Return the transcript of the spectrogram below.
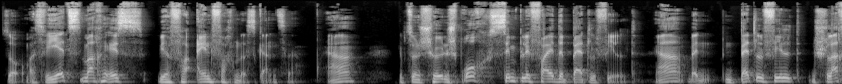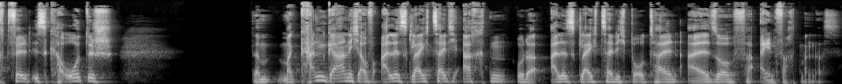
So, was wir jetzt machen ist, wir vereinfachen das Ganze. Ja, gibt so einen schönen Spruch: Simplify the battlefield. Ja, wenn ein Battlefield, ein Schlachtfeld ist chaotisch, man kann gar nicht auf alles gleichzeitig achten oder alles gleichzeitig beurteilen, also vereinfacht man das.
